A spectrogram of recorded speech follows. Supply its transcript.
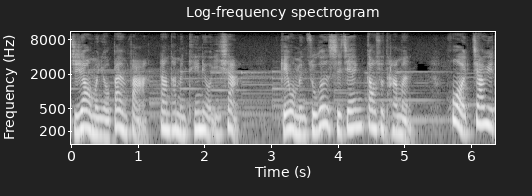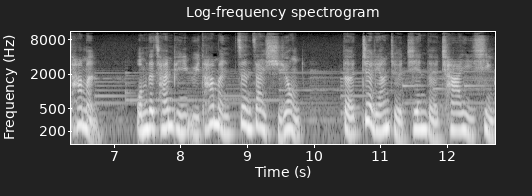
只要我们有办法让他们停留一下，给我们足够的时间告诉他们或教育他们我们的产品与他们正在使用的这两者间的差异性，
